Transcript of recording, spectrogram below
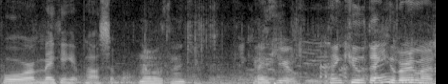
for making it possible. No, thank you. Thank you. Thank you. Thank you very much.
